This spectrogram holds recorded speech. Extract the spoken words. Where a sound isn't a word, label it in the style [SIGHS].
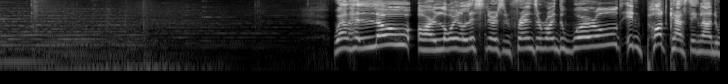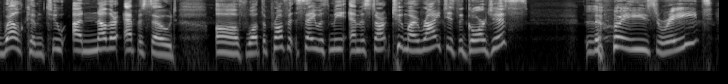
Well, hello, our loyal listeners and friends around the world in podcasting land. Welcome to another episode of What the Prophets Say with me, Emma Stark. To my right is the gorgeous [LAUGHS] Louise Reid.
